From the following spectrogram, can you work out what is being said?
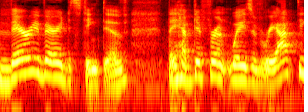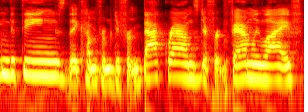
Very, very distinctive. They have different ways of reacting to things. They come from different backgrounds, different family life.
